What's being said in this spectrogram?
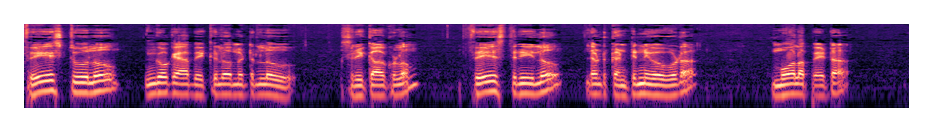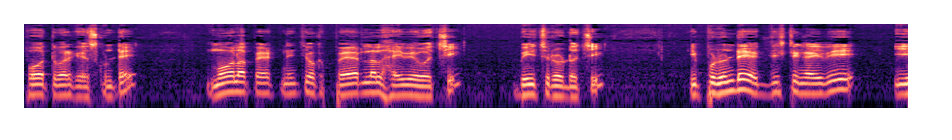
ఫేజ్ టూలో ఇంకొక యాభై కిలోమీటర్లు శ్రీకాకుళం ఫేజ్ త్రీలో లేదంటే కంటిన్యూగా కూడా మూలపేట పోర్ట్ వరకు వేసుకుంటే మూలపేట నుంచి ఒక పేర్లల్ హైవే వచ్చి బీచ్ రోడ్ వచ్చి ఇప్పుడుండే ఎగ్జిస్టింగ్ హైవే ఈ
